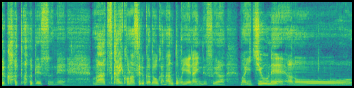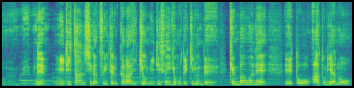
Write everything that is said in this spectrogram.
いうことですね。まあ使いこなせるかどうか何とも言えないんですが、まあ一応ね、あのー、ね、ミディ端子がついてるから一応ミディ制御もできるんで、鍵盤はね、えっ、ー、と、アートリアの、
